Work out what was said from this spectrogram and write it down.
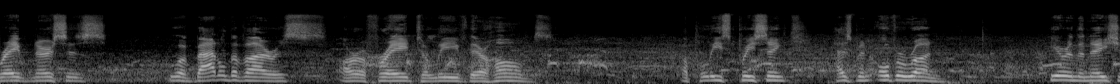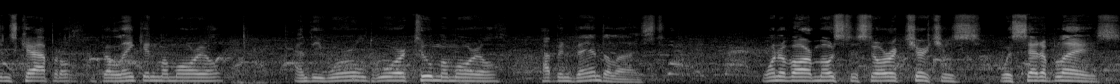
brave nurses who have battled the virus are afraid to leave their homes. A police precinct has been overrun here in the nation's capital. The Lincoln Memorial and the World War II Memorial have been vandalized. One of our most historic churches was set ablaze.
